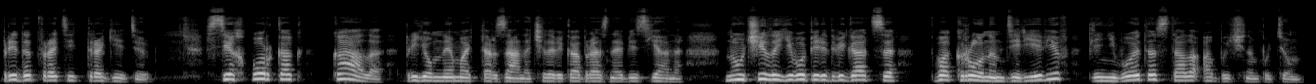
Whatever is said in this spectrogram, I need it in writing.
предотвратить трагедию. С тех пор, как Кала, приемная мать Тарзана, человекообразная обезьяна, научила его передвигаться по кронам деревьев, для него это стало обычным путем.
